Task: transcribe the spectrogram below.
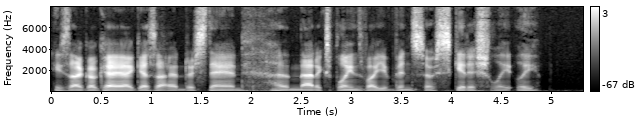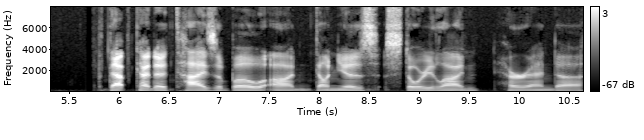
He's like, okay, I guess I understand. And that explains why you've been so skittish lately. That kind of ties a bow on Dunya's storyline. Her and uh,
